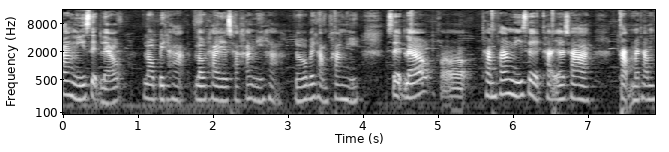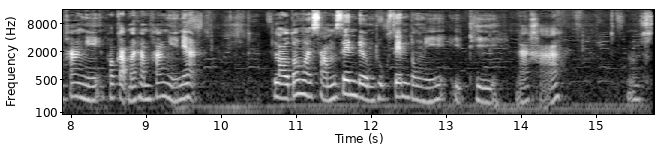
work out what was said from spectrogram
ข้างนี้เสร็จแล้วเราไปทาเราทายาชาข้างนี้ค่ะ แล้วก็ไปทำข้างนี้ เสร็จแล้วพอทำข้างนี้เสร็จทายาชา กลับมาทำข้างนี้พอกลับมาทำข้างนี้เนี่ย เราต้องมาซ้ำเส้นเดิมทุกเส้นตรงนี้อีกทีนะคะโอเค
